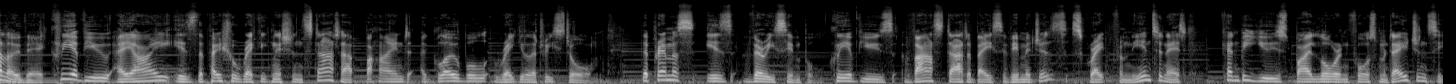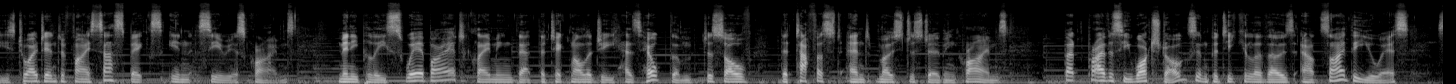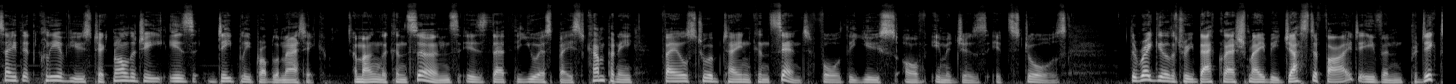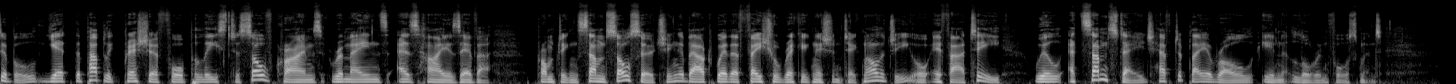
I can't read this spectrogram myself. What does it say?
Hello there. Clearview AI is the facial recognition startup behind a global regulatory storm. The premise is very simple. Clearview's vast database of images, scraped from the internet, can be used by law enforcement agencies to identify suspects in serious crimes. Many police swear by it, claiming that the technology has helped them to solve the toughest and most disturbing crimes. But privacy watchdogs, in particular those outside the US, say that Clearview's technology is deeply problematic. Among the concerns is that the US based company fails to obtain consent for the use of images it stores. The regulatory backlash may be justified, even predictable, yet the public pressure for police to solve crimes remains as high as ever, prompting some soul searching about whether facial recognition technology, or FRT, will at some stage have to play a role in law enforcement.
